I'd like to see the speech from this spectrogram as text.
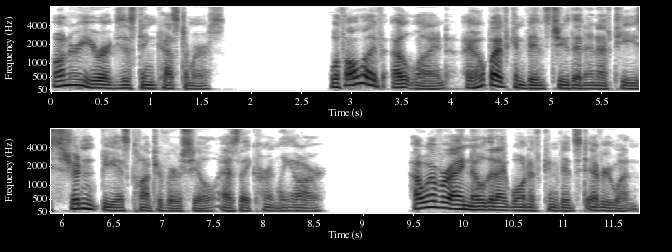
Honor your existing customers. With all I've outlined, I hope I've convinced you that NFTs shouldn't be as controversial as they currently are. However, I know that I won't have convinced everyone.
